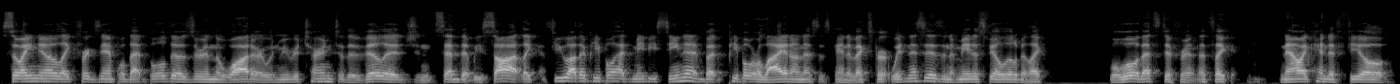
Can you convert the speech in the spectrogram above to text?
so I know, like for example, that bulldozer in the water. When we returned to the village and said that we saw it, like a few other people had maybe seen it, but people relied on us as kind of expert witnesses, and it made us feel a little bit like, well, whoa, that's different. That's like now I kind of feel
